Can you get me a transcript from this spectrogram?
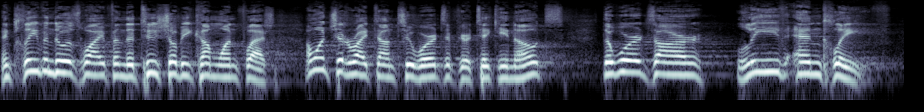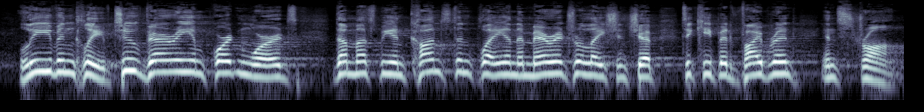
and cleave unto his wife, and the two shall become one flesh. I want you to write down two words if you're taking notes. The words are leave and cleave. Leave and cleave. Two very important words that must be in constant play in the marriage relationship to keep it vibrant and strong.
